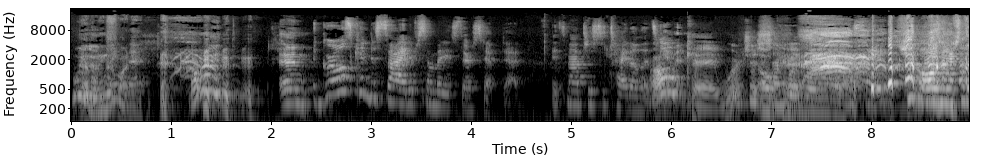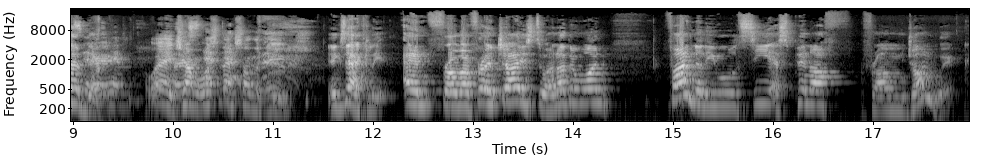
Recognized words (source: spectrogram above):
we That'd don't be know. funny. All right, and Girls can decide if somebody's their stepdad. It's not just a title that's given. Okay, we're just Okay. simply putting it She calls him consider stepdad. him. Wait, her Shama, what's stepdad. next on the news? Exactly. And from a franchise to another one, finally we will see a spin-off from John Wick.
